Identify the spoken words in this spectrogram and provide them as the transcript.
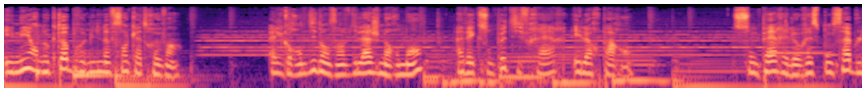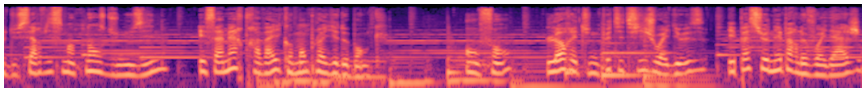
est née en octobre 1980. Elle grandit dans un village normand avec son petit frère et leurs parents. Son père est le responsable du service maintenance d'une usine et sa mère travaille comme employée de banque. Enfant, Laure est une petite fille joyeuse et passionnée par le voyage,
